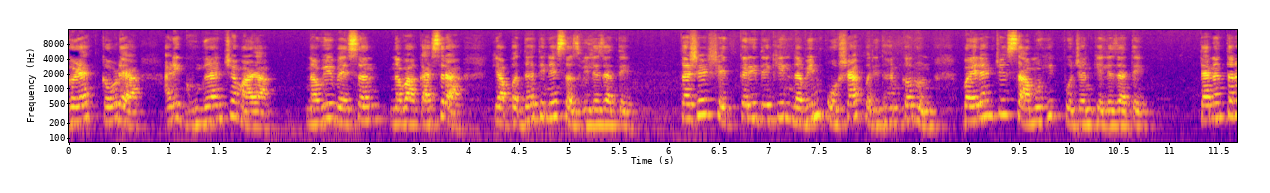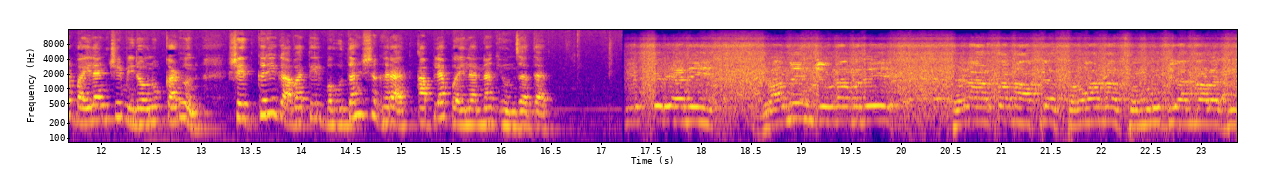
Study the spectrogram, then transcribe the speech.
गळ्यात कवड्या आणि घुंगरांच्या माळा नवी व्यसन नवा कासरा या पद्धतीने सजविले जाते. तसेच शेतकरी देखील नवीन पोशाख परिधान करून बैलांचे सामूहिक पूजन केले जाते. त्यानंतर बैलांची मिरवणूक काढून शेतकरी गावातील बहुतांश घरात आपल्या बैलांना घेऊन जातात. शेतकरी आणि ग्रामीण जीवनामध्ये खऱ्या अर्थानं आपल्या सर्वांना समृद्धी आणणारा जी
